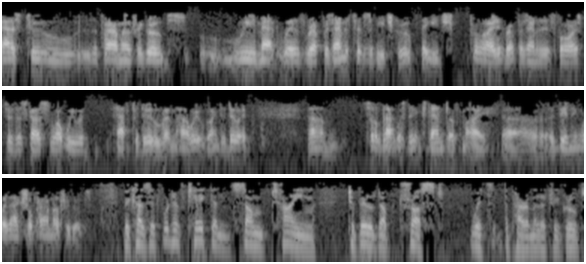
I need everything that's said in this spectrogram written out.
as to the paramilitary groups, we met with representatives of each group. They each provided representatives for us to discuss what we would have to do and how we were going to do it. Um, so that was the extent of my uh, dealing with actual paramilitary groups. Because it would have taken some time to build up trust with the paramilitary groups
